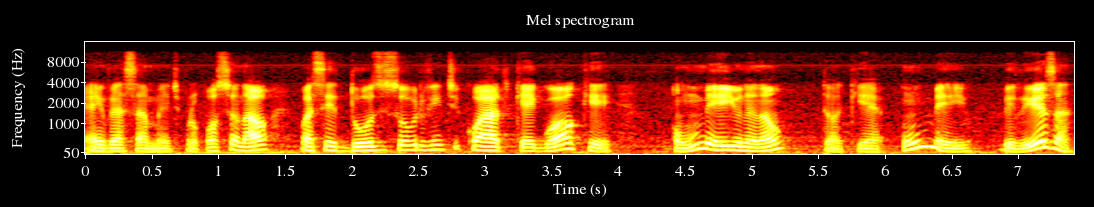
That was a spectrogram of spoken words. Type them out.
é inversamente proporcional, vai ser 12 sobre 24, que é igual a quê? A 1 meio, né não? Então aqui é 1 meio, beleza?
